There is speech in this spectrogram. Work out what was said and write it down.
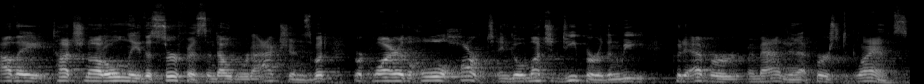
how they touch not only the surface and outward actions, but require the whole heart and go much deeper than we could ever imagine at first glance.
